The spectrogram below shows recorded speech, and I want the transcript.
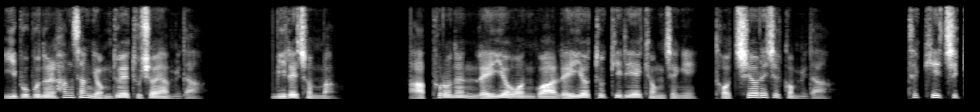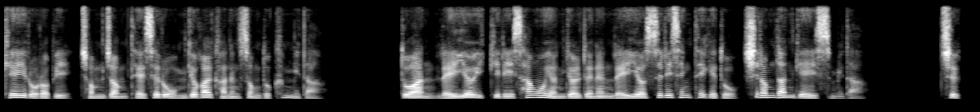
이 부분을 항상 염두에 두셔야 합니다. 미래 전망. 앞으로는 레이어 1과 레이어 2끼리의 경쟁이 더 치열해질 겁니다. 특히 GK 롤업이 점점 대세로 옮겨갈 가능성도 큽니다. 또한 레이어 2끼리 상호 연결되는 레이어 3 생태계도 실험 단계에 있습니다. 즉,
